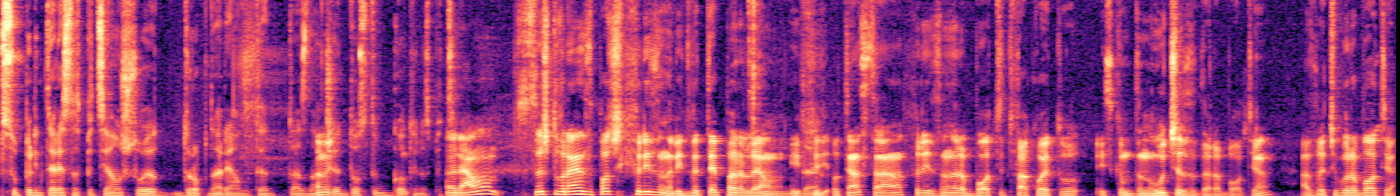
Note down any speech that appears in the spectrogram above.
супер интересна специално, що я дропна реално. Те, аз знам, Ами, че е доста готина специално. Реално, в същото време започнах Фризън, нали? Двете паралелно. И Да. в, от една страна Фризън работи това, което искам да науча, за да работя. Аз вече го работя.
